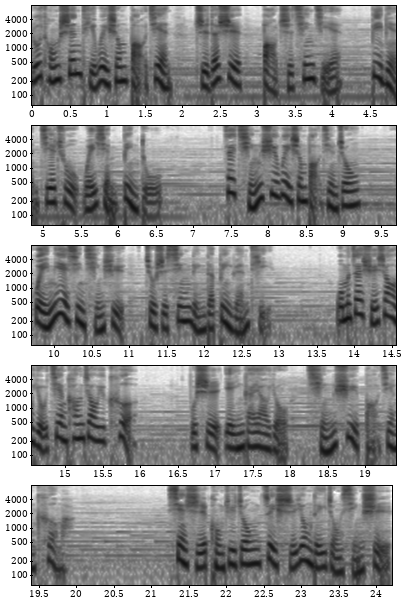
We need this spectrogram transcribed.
如同身体卫生保健，指的是保持清洁，避免接触危险病毒。在情绪卫生保健中，毁灭性情绪就是心灵的病原体。我们在学校有健康教育课，不是也应该要有情绪保健课吗？现实恐惧中最实用的一种形式，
